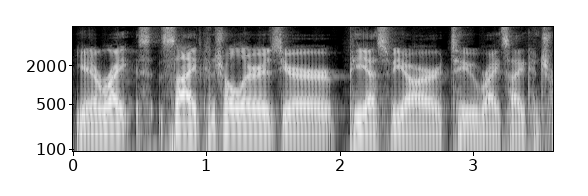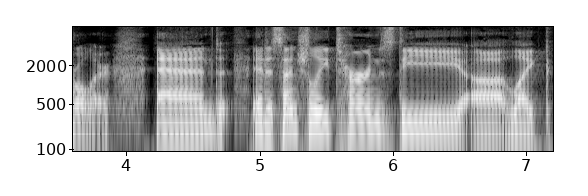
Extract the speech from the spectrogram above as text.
your right side controller is your PSVR 2 right side controller. And it essentially turns the uh, like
